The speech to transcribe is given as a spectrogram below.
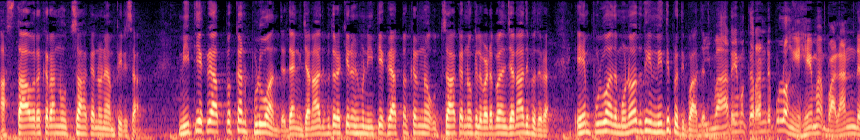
අස්ථාවර කරන්න උත්සාහ කරන නම් පිරිසා. නීතිය ක්‍රාත්මකන් පුළුවන්ද දැන් ජනාධිපතර කියනම නීතිය ක්‍රාත්ම කරන උත්සා කරන කළ වැඩබල ජනාධිපතර එහම පුළුවන්ද මොනවද නීති ප්‍රතිපාද වාරයම කරන්න පුළුවන් එහෙම බලන්ඩ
